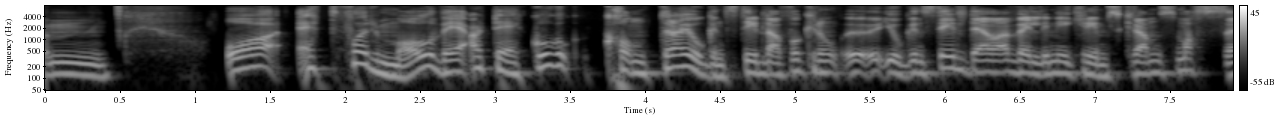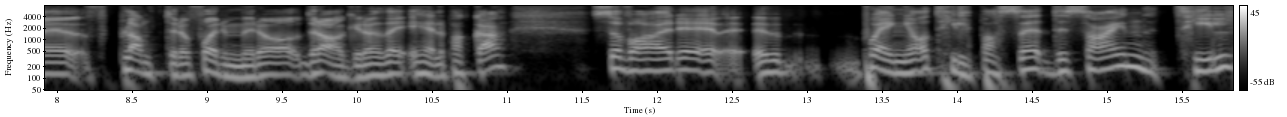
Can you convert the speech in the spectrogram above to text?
Um, og et formål ved art deco kontra jugendstil, da, for jugendstil, det var veldig mye krimskrams, masse planter og former og drager og det, hele pakka. Så var eh, poenget å tilpasse design til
